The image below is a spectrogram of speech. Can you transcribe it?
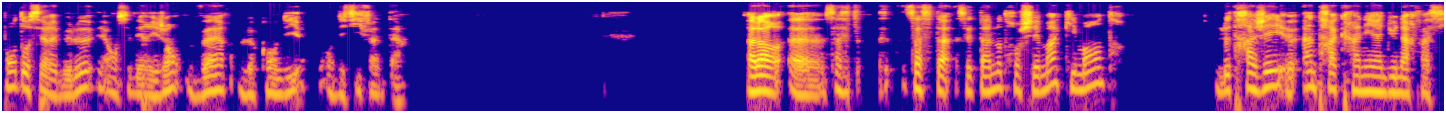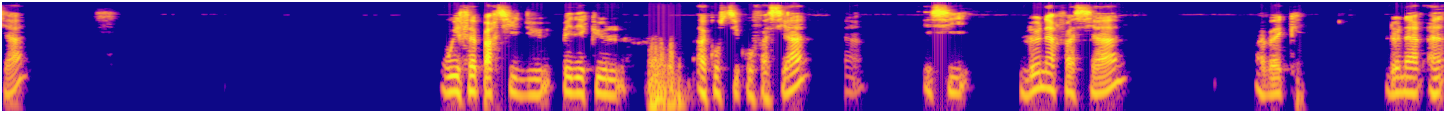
pontocérébuleux et en se dirigeant vers le conduit auditif interne. Alors, euh, ça c'est un, autre schéma qui montre le trajet euh, intracrânien du nerf facial, où il fait partie du pédicule acoustico-facial. Ici, le nerf facial, avec le nerf euh,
